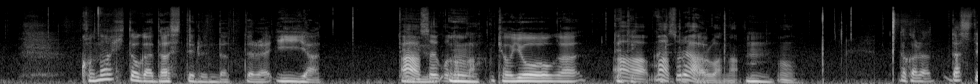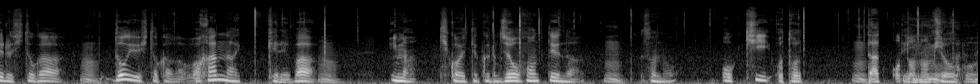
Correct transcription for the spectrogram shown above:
この人が出してるんだったらいいやっていうああそういうことか。ん許容が出てくるああまあそれはあるわな。うん、うん。だから出してる人がうん。どういう人かが分かんなければ、うん。今聞こえてくる情報っていうのはうん。その大きい音うんだっていう情報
